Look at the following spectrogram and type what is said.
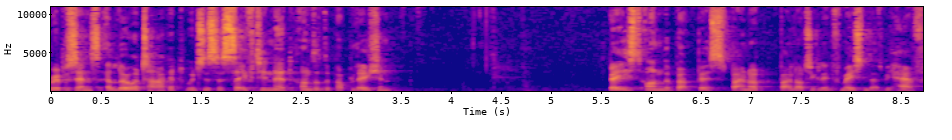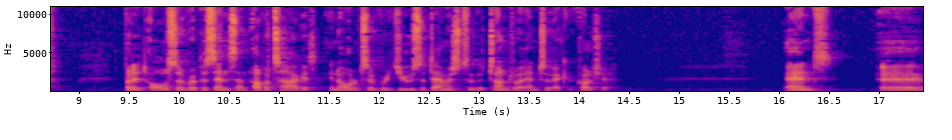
represents a lower target, which is a safety net under the population, based on the best bio- biological information that we have, but it also represents an upper target in order to reduce the damage to the tundra and to agriculture. And uh,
